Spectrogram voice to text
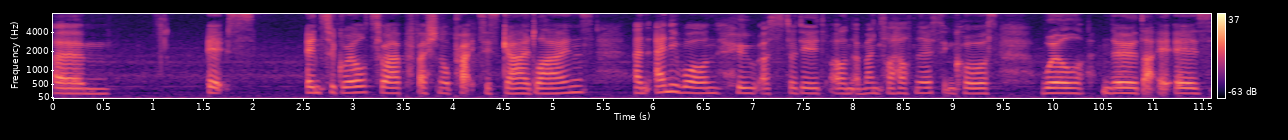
Um, it's integral to our professional practice guidelines and anyone who has studied on a mental health nursing course will know that it is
